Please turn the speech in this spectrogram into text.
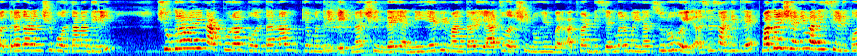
पत्रकारांशी बोलताना दिली. शुक्रवारी नागपुरात बोलताना मुख्यमंत्री एकनाथ शिंदे यांनी हे विमानतळ याच वर्षी नोव्हेंबर अथवा डिसेंबर महिन्यात सुरू होईल असे सांगितले. मात्र शनिवारी सिडको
